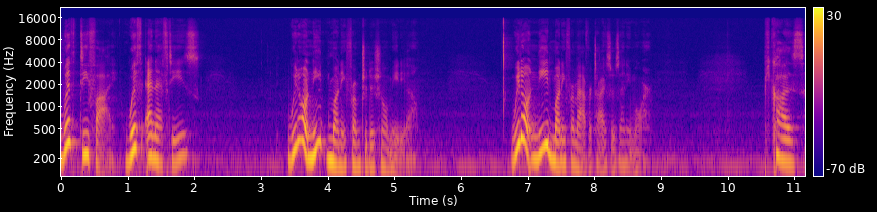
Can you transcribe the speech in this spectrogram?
with DeFi, with NFTs, we don't need money from traditional media. We don't need money from advertisers anymore. Because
